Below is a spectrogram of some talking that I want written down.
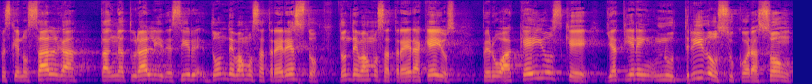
pues que nos salga tan natural y decir, ¿dónde vamos a traer esto? ¿Dónde vamos a traer aquellos? Pero aquellos que ya tienen nutrido su corazón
